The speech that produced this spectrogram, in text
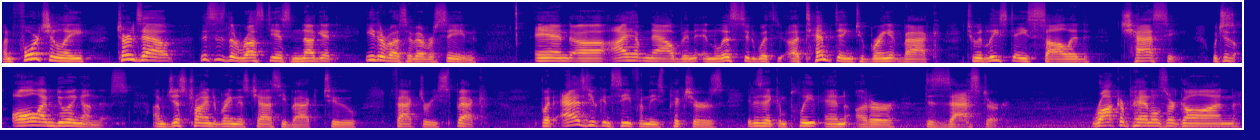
Unfortunately, turns out this is the rustiest nugget either of us have ever seen. And uh, I have now been enlisted with attempting to bring it back to at least a solid chassis, which is all I'm doing on this. I'm just trying to bring this chassis back to factory spec. But as you can see from these pictures, it is a complete and utter disaster. Rocker panels are gone.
